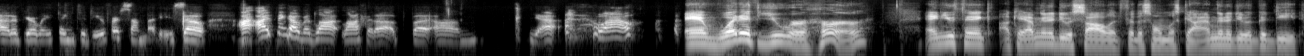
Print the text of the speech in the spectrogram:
out of your way thing to do for somebody. So I, I think I would laugh laugh it up. But um yeah. wow. And what if you were her and you think, okay, I'm going to do a solid for this homeless guy. I'm going to do a good deed.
